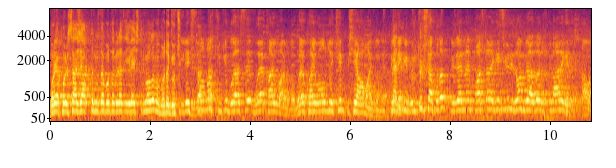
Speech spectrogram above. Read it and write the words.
buraya polisaj yaptığımızda burada biraz iyileştirme olur mu? Burada göçük İyileştirme düzeltme. olmaz çünkü boyası boya kaybı var burada. Boya kaybı olduğu için bir şey yapamayız oraya. Dediğim gibi rütuş yapılıp üzerinden pastaya geçirildiği zaman biraz daha düzgün hale gelir. Tamam.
